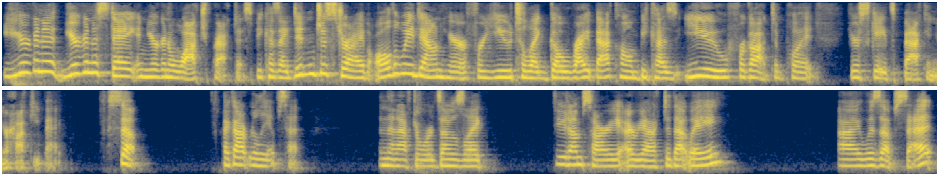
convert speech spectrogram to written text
you're to you're to stay and you're to watch practice because I didn't just drive all the way down here for you to like go right back home because you forgot to put your skates back in your hockey bag. So I got really upset. And then afterwards, I was like, dude, I'm sorry I reacted that way. I was upset.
